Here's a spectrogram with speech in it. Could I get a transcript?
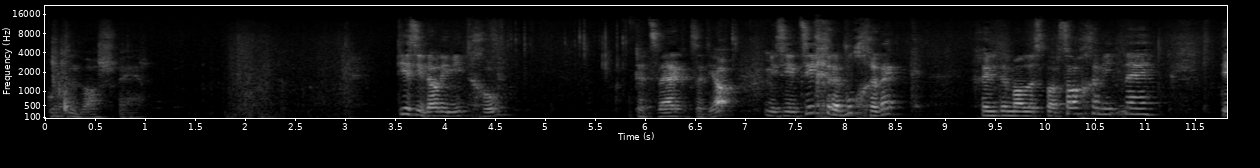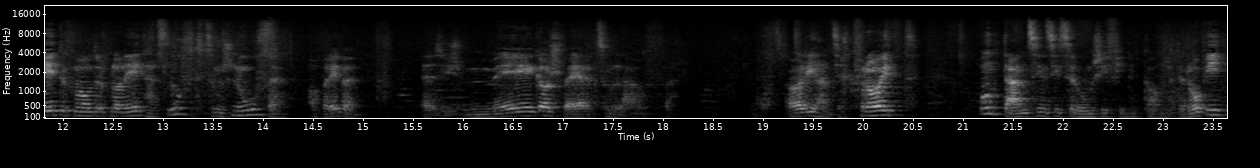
und ein Waschbär. Die sind alle mitgekommen. Der Zwerg hat gesagt, ja, wir sind sicher eine Woche weg. Könnt ihr mal ein paar Sachen mitnehmen? Dort auf einem anderen Planet hat es Luft zum Schnaufen. Aber eben, es ist mega schwer zum Laufen. Alle haben sich gefreut. Und dann sind sie ins Raumschiff hineingegangen. Der Robby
